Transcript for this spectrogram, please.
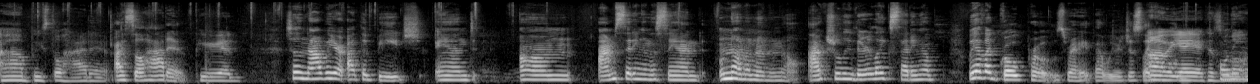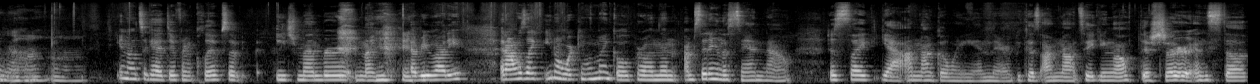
Ah, but we still had it. I still had it. Period. So now we are at the beach and um I'm sitting in the sand. No, no, no, no, no. Actually, they're like setting up we had like GoPros, right? That we were just like oh yeah, yeah, because holding uh around. huh, uh huh. you know, to get different clips of each member and like everybody. And I was like, you know, working with my GoPro and then I'm sitting in the sand now. Just like, yeah, I'm not going in there because I'm not taking off this shirt and stuff.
